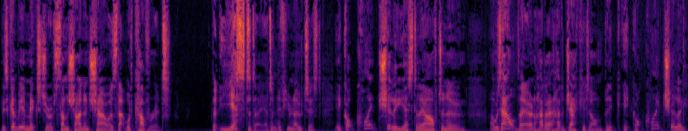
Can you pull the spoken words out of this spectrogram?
it's going to be a mixture of sunshine and showers, that would cover it. But yesterday, I don't know if you noticed, it got quite chilly yesterday afternoon. I was out there and I had a, had a jacket on, but it, it got quite chilly.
